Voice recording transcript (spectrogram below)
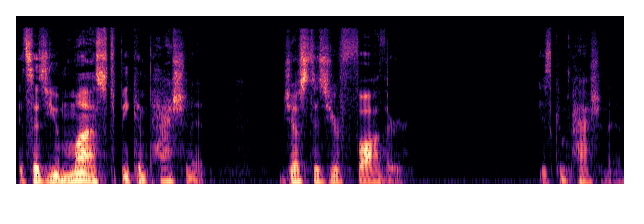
It says you must be compassionate, just as your Father is compassionate.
